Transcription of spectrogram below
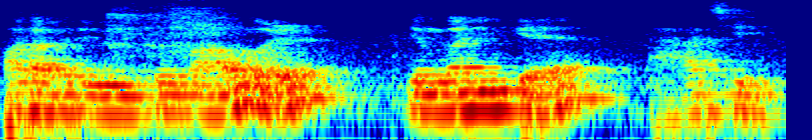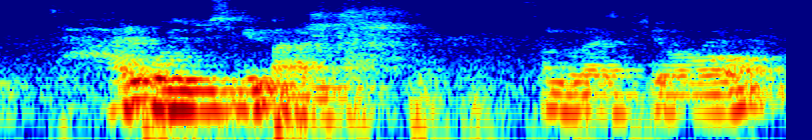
받아들이는 그 마음을 영가님께 다 같이 잘 보여주시길 바랍니다. 성불하십시오.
